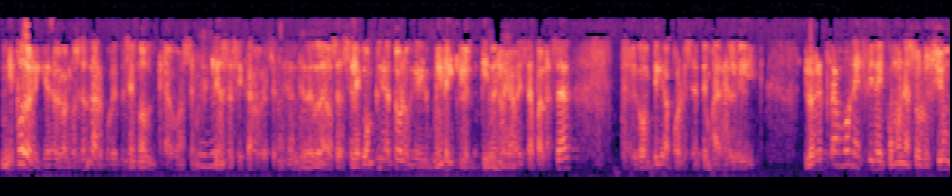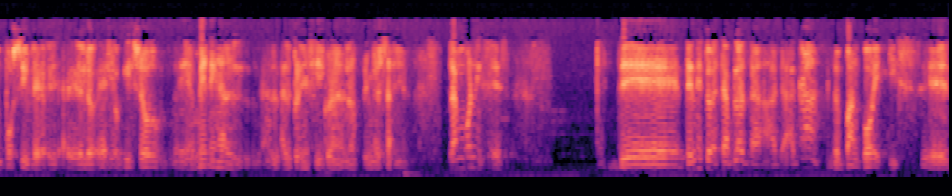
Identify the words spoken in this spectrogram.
ni puedo liquidar el Banco Central porque te con ¿quién se hace cargo de semejante deuda? O sea, se le complica todo lo que mi ley tiene en la cabeza para hacer, se le complica por ese tema de la ley. Lo del plan Bonex viene como una solución posible, eh, es lo que hizo eh, Menem al, principio, en los primeros años. Plan Bonex es, de, tenés toda esta plata acá, Banco X, eh,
